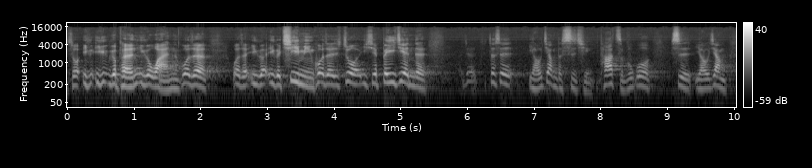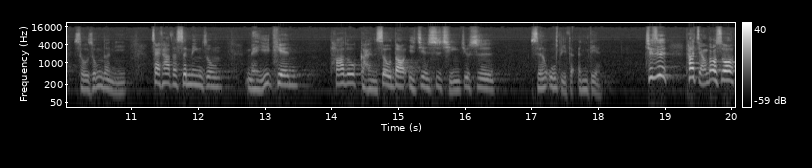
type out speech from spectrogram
做一个一个一个盆、一个碗，或者或者一个一个器皿，或者做一些卑贱的，这这是窑匠的事情。他只不过。是窑匠手中的泥，在他的生命中，每一天，他都感受到一件事情，就是神无比的恩典。其实他讲到说，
